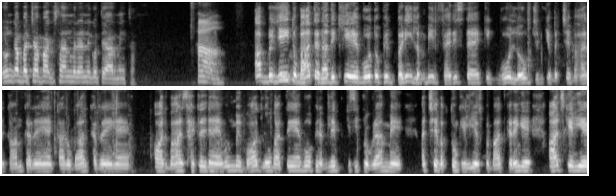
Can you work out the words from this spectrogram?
तो उनका बच्चा पाकिस्तान में रहने को तैयार नहीं था। हाँ। अब यही तो बात है ना देखिए वो तो फिर बड़ी लंबी फहरिस्त है कि वो लोग जिनके बच्चे बाहर काम कर रहे हैं कारोबार कर रहे हैं और बाहर सेटल्ड हैं उनमें बहुत लोग आते हैं वो फिर अगले किसी प्रोग्राम में अच्छे वक्तों के लिए उस पर बात करेंगे। आज के लिए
